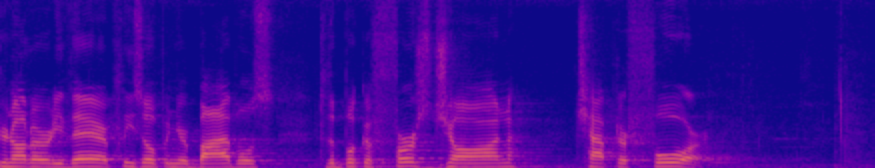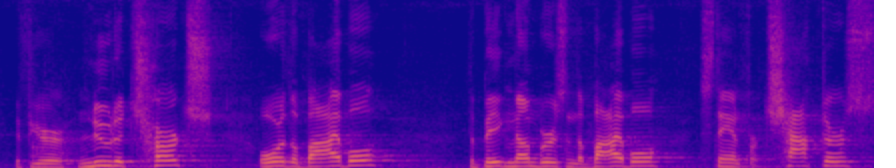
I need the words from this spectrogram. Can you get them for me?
You're not already there, please open your Bibles to the book of First John, chapter 4. If you're new to church or the Bible, the big numbers in the Bible stand for chapters,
